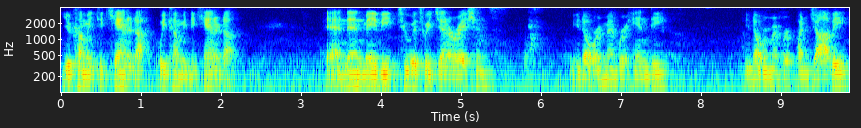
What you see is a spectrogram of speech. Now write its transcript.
you coming to Canada, we coming to Canada, and then maybe two or three generations, you don't remember Hindi, you don't remember Punjabi,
